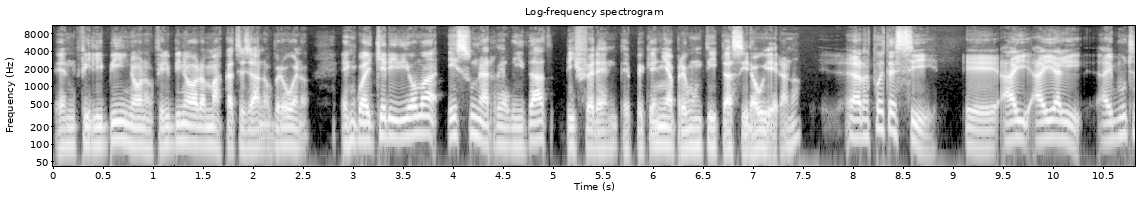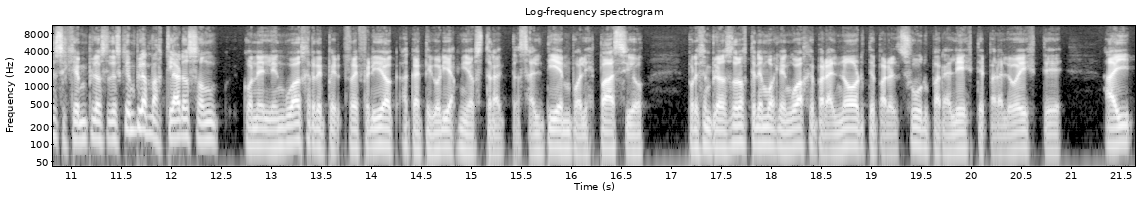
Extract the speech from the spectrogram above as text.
en filipino, no, filipino ahora más castellano, pero bueno, en cualquier idioma es una realidad diferente. Pequeña preguntita si la hubiera, ¿no? La respuesta es sí. Eh, hay, hay, hay, muchos ejemplos. Los ejemplos más claros son con el lenguaje referido a, categorías muy abstractas, al tiempo, al espacio. Por ejemplo, nosotros tenemos lenguaje para el norte, para el sur, para el este, para el oeste. Hay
